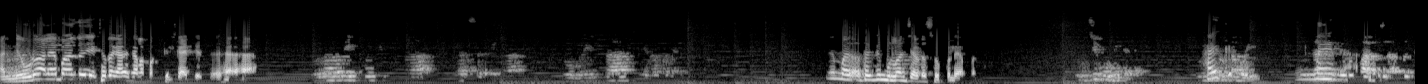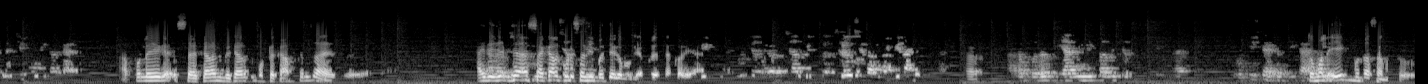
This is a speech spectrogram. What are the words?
आणि निवडून आल्यामुळे एखाद्या कार्यक्रमाला बघतील काय तिथं आता ती मुलांच्याकडे सोपले आपण. नाही. आपलं एक सहकारात बिकारात मोठं काम करत आहे. आणि त्याच्यापेक्षा सहकार थोडी संधी मिळते का बघूया प्रयत्न करूया. तुम्हाला एक मुद्दा सांगतो.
